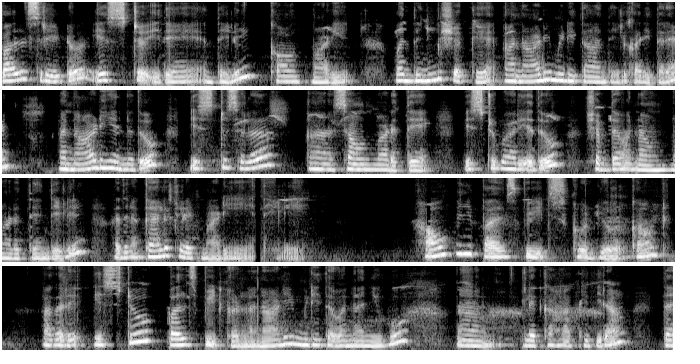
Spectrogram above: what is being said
ಪಲ್ಸ್ ರೇಟು ಎಷ್ಟು ಇದೆ ಅಂತೇಳಿ ಕೌಂಟ್ ಮಾಡಿ. ಒಂದು ನಿಮಿಷಕ್ಕೆ ಆ ನಾಡಿ ಮಿಡಿತ ಅಂತೇಳಿ ಕರೀತಾರೆ. ಆ ನಾಡಿ ಅನ್ನೋದು ಎಷ್ಟು ಸಲ ಸೌಂಡ್ ಮಾಡುತ್ತೆ. ಎಷ್ಟು ಬಾರಿ ಅದು ಶಬ್ದವನ್ನು ಉಂಟು ಮಾಡುತ್ತೆ ಅಂತೇಳಿ ಅದನ್ನು ಕ್ಯಾಲ್ಕುಲೇಟ್ ಮಾಡಿ ಅಂತ ಹೇಳಿ how many pulse beats could you account ಹಾಗಾದರೆ ಎಷ್ಟು ಪಲ್ಸ್ ಬೀಟ್ಗಳನ್ನ ನಾಡಿ ಮಿಡಿತವನ್ನು ನೀವು ಲೆಕ್ಕ ಹಾಕಿದ್ದೀರಾ? The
